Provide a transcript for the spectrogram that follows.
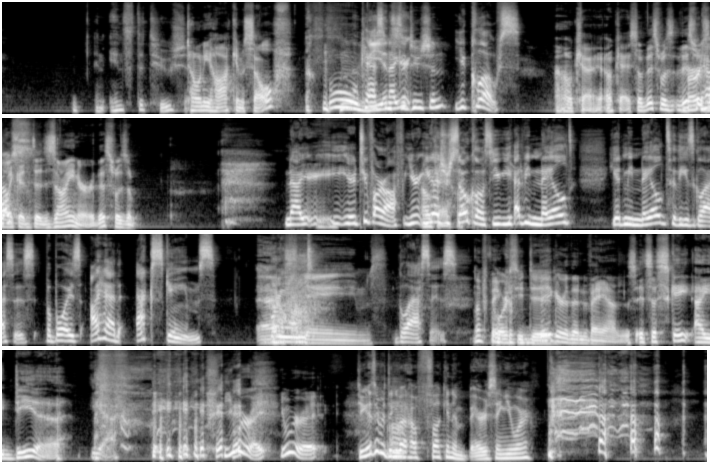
An institution. Tony Hawk himself? Ooh, the Cassie, now you're, institution. you're close. Okay, okay. So this was this was like a designer. This was a Now you're, you're too far off. You're, you guys are so close. You, you had me nailed. You had me nailed to these glasses. But boys, I had X Games X Games. glasses. Of think course you did. bigger than Vans. It's a skate idea. Yeah. You were right. You were right. Do you guys ever think Uh. about how fucking embarrassing you were?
